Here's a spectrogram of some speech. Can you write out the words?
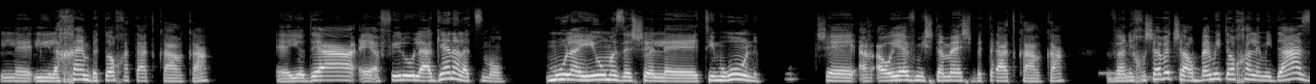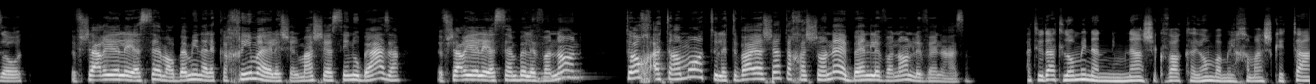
להילחם בתוך התת קרקע, אה, יודע אה, אפילו להגן על עצמו מול האיום הזה של אה, תמרון, כשהאויב משתמש בתת קרקע, ואני חושבת שהרבה מתוך הלמידה הזאת, אפשר יהיה ליישם, הרבה מן הלקחים האלה של מה שעשינו בעזה, אפשר יהיה ליישם בלבנון, תוך התאמות לתוואי השטח השונה בין לבנון לבין עזה. את יודעת, לא מן הנמנע שכבר כיום במלחמה שקטה,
